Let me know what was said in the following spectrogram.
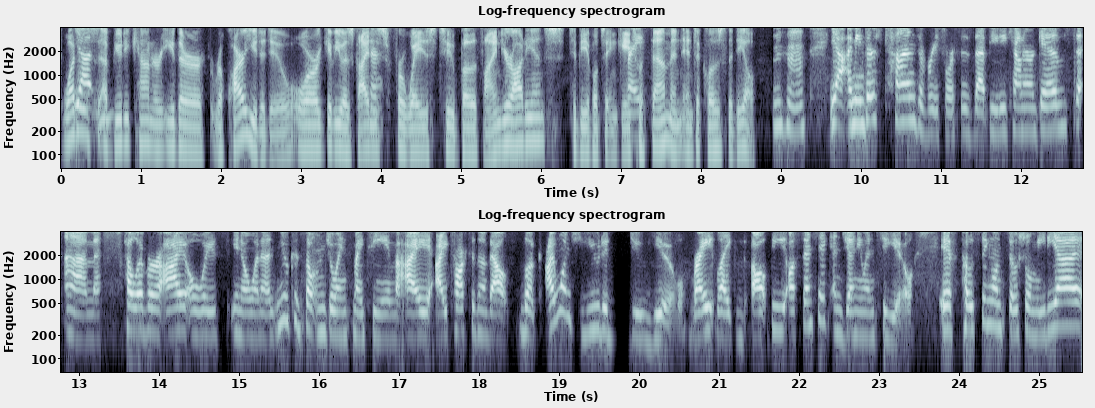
What does a Beautycounter either require you to do or give you as guidance sure. for ways to both find your audience, to be able to engage right. with them and, and to close the deal? Mm-hmm. Yeah, I mean, there's tons of resources that Beautycounter gives. Um, however, I always, you know, when a new consultant joins my team, I I talk to them about, look, I want you to do you, right? Like, I'll be authentic and genuine to you. If posting on social media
